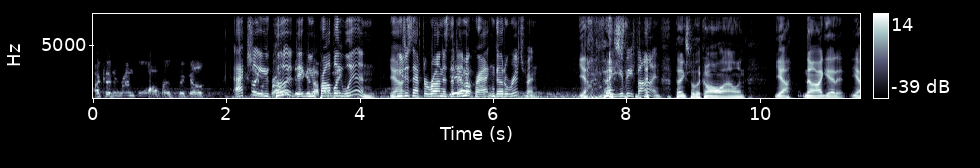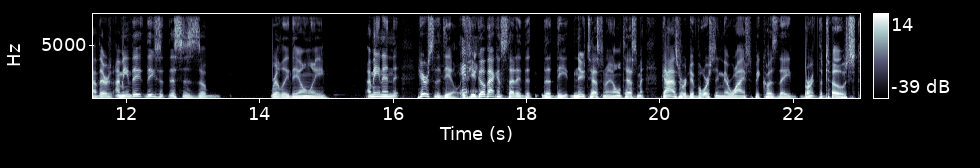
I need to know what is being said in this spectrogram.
I couldn't run for office because Actually, you could, dig and it you up probably win. Yeah. You just have to run as a Yeah. Democrat and go to Richmond. yeah. Thanks, you'd be fine. thanks for the call, Alan. Yeah, no, I get it. Yeah, there's. I mean, th- these. This is uh really the only. I mean, and the, here's the deal: if you go back and study the, the the New Testament, and Old Testament, guys were divorcing their wives because they burnt the toast.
